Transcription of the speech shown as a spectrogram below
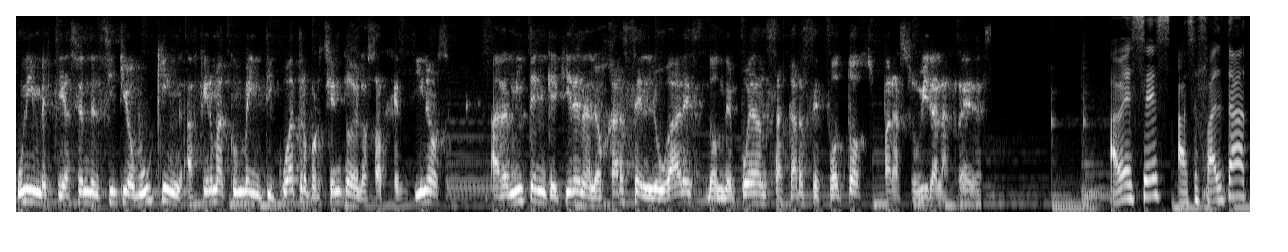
Una investigación del sitio Booking afirma que un 24% de los argentinos admiten que quieren alojarse en lugares donde puedan sacarse fotos para subir a las redes. A veces hace falta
